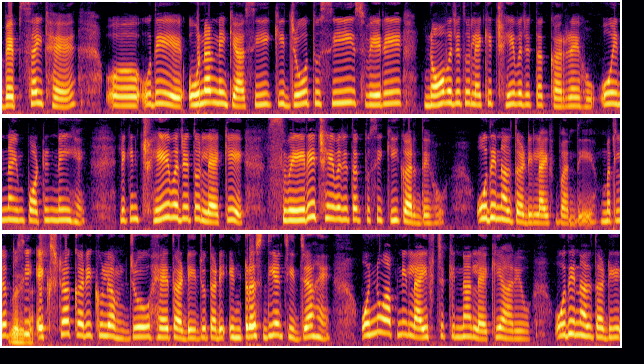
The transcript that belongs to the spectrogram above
ਵੈਬਸਾਈਟ ਹੈ। ਉਹਦੇ ਓਨਰ ਨੇ ਕਿਹਾ ਸੀ ਕਿ ਜੋ ਤੁਸੀਂ ਸਵੇਰੇ 9 ਵਜੇ ਤੋਂ ਲੈ ਕੇ 6 ਵਜੇ ਤੱਕ ਕਰ ਰਹੇ ਹੋ ਉਹ ਇੰਨਾ ਇੰਪੋਰਟੈਂਟ ਨਹੀਂ ਹੈ। ਲੇਕਿਨ 6 ਵਜੇ ਤੋਂ ਲੈ ਕੇ ਸਵੇਰੇ 6 ਵਜੇ ਤੱਕ ਤੁਸੀਂ ਕੀ ਕਰਦੇ ਹੋ? ਉਹਦੇ ਨਾਲ ਤੁਹਾਡੀ ਲਾਈਫ ਬਣਦੀ ਹੈ ਮਤਲਬ ਤੁਸੀਂ. ਐਕਸਟਰਾ ਕਰਿਕੂਲਮ ਜੋ ਹੈ ਤੁਹਾਡੀ ਜੋ ਤੁਹਾਡੇ ਇੰਟਰਸਟ ਦੀਆਂ ਚੀਜ਼ਾਂ ਹੈ ਉਹਨੂੰ ਆਪਣੀ ਲਾਈਫ 'ਚ ਕਿੰਨਾ ਲੈ ਕੇ ਆ ਰਹੇ ਹੋ ਉਹਦੇ ਨਾਲ ਤੁਹਾਡੀ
